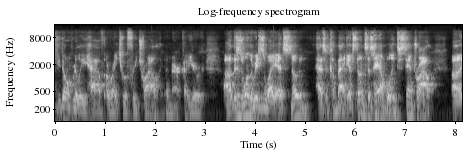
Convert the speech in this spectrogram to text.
you don't really have a right to a free trial in America. You're, uh, this is one of the reasons why Ed Snowden hasn't come back. Ed Snowden says, "Hey, I'm willing to stand trial uh,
